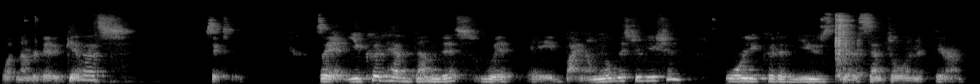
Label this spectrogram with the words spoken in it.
What number did it give us? 60. So yeah, you could have done this with a binomial distribution, or you could have used the central limit theorem.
